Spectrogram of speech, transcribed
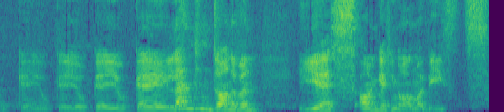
Okay, okay, okay, okay. Landon Donovan. Yes, I'm getting all my beasts.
